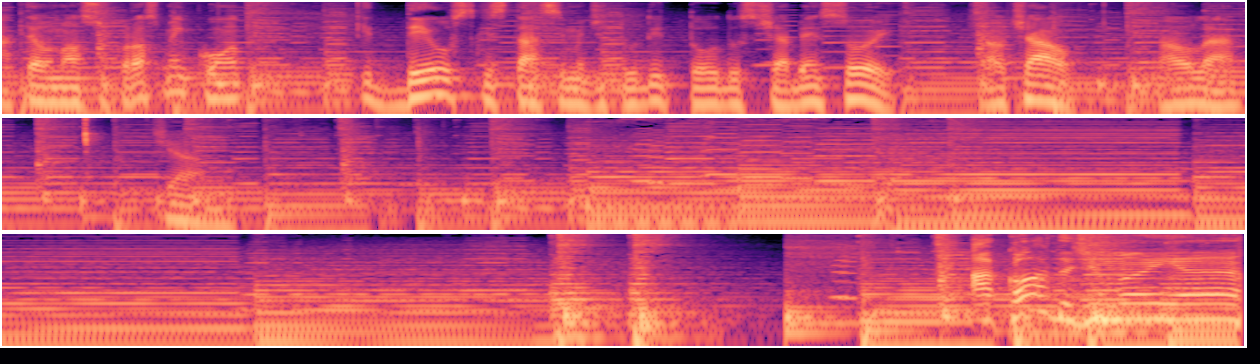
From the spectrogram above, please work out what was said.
Até o nosso próximo encontro. Que Deus que está acima de tudo e todos te abençoe. Tchau, tchau. Paula, te amo. Acorda de manhã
